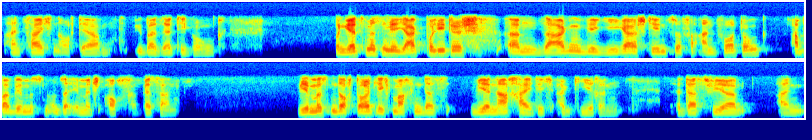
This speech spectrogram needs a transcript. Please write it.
ein Zeichen auch der Übersättigung. Und jetzt müssen wir jagdpolitisch ähm, sagen, wir Jäger stehen zur Verantwortung, aber wir müssen unser Image auch verbessern. Wir müssen doch deutlich machen, dass wir nachhaltig agieren, dass wir ein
